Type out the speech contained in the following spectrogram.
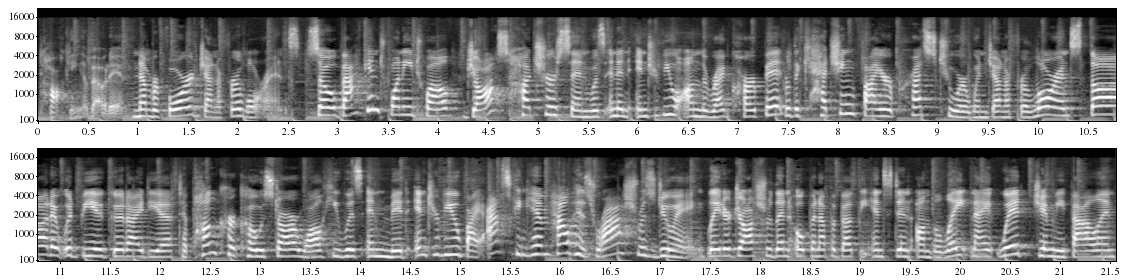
talking about it. Number 4. Jennifer Lawrence So back in 2012, Josh Hutcherson was in an interview on the red carpet for the Catching Fire press tour when Jennifer Lawrence thought it would be a good idea to punk her co-star while he was in mid-interview by asking him how his rash was doing. Later Josh would then open up about the incident on the late night with Jimmy Fallon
